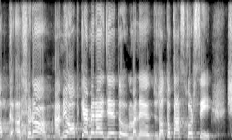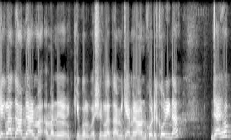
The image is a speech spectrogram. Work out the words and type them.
অফ শোনো আমি অফ ক্যামেরায় যেহেতু মানে যত কাজ করছি সেগুলা তো আমি আর মানে কি বলব সেগুলা তো আমি ক্যামেরা অন করে করি না। যাই হোক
